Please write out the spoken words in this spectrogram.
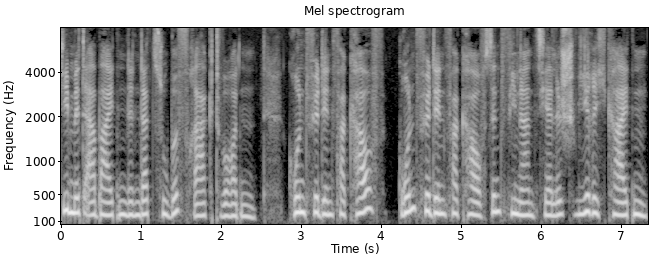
die Mitarbeitenden dazu befragt worden. Grund für den Verkauf Grund für den Verkauf sind finanzielle Schwierigkeiten,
